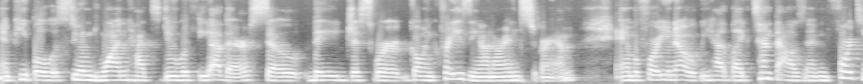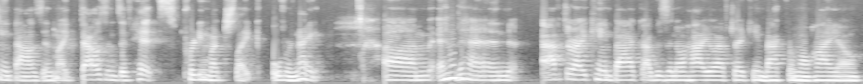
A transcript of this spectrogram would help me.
And people assumed one had to do with the other. So they just were going crazy on our Instagram. And before you know it, we had like 10,000, 14,000, like thousands of hits pretty much like overnight. Um, and then after I came back, I was in Ohio. After I came back from Ohio,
